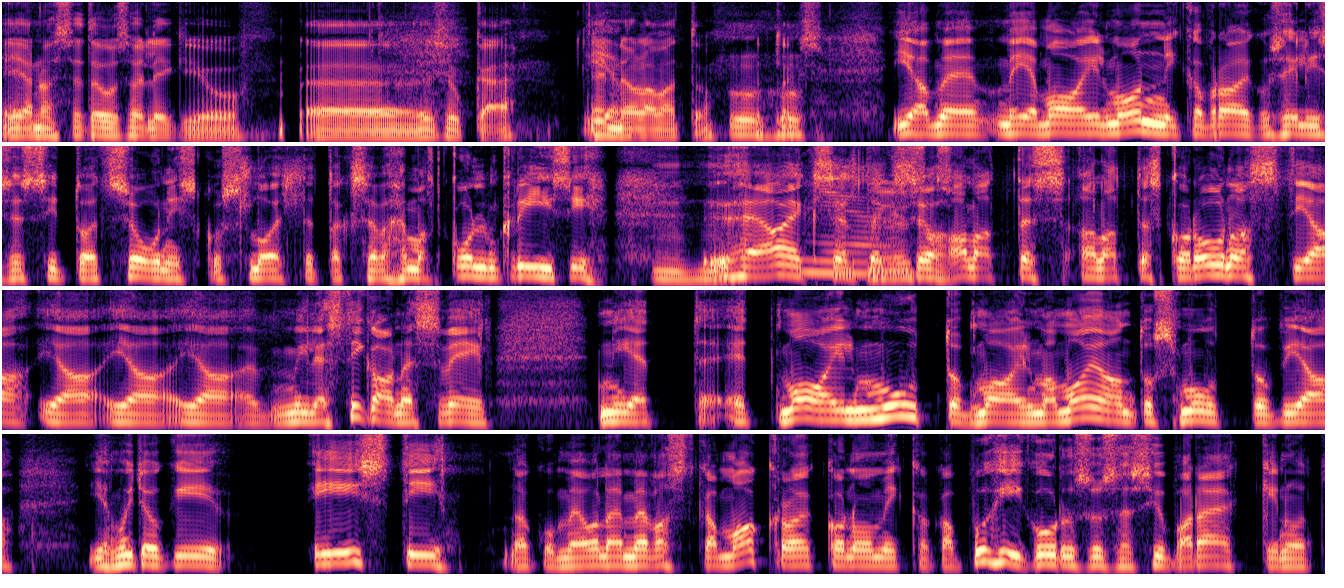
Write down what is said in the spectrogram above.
ja noh, see tõus oligi ju äh, sihuke enneolematu mm, -hmm. ütleks. ja me, meie maailm on ikka praegu sellises situatsioonis, kus loetletakse vähemalt kolm kriisi mm -hmm. üheaegselt yeah., eks ju, alates, alates koroonast ja, ja, ja, ja millest iganes veel. nii et, et maailm muutub, maailma majandus muutub ja, ja muidugi Eesti nagu me oleme vast ka makroökonoomikaga põhikursuses juba rääkinud,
